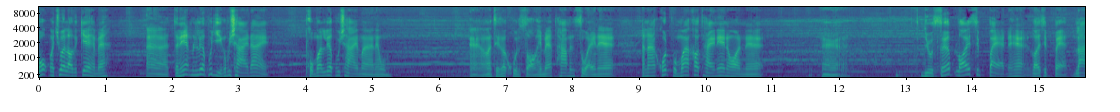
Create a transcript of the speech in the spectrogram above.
ก๊กมาช่วยเราตะเกียเห็นไหม อ่าแต่เนี้ยมันเลือกผู้หญิงกับผู้ชายได้ ผมมาเลือกผู้ชายมานะผมอ่ามาถึงก็คูณ2เห็นไหมภาพมันสวยนะฮะอนาคตผมว่าเข้าไทยแน่นอนนะฮะอ่าอยู่เซิร์ฟ118นะฮะ118ล่า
